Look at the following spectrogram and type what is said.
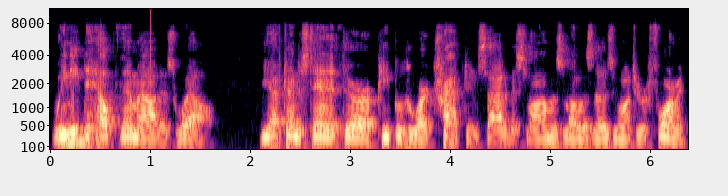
we need to help them out as well. You have to understand that there are people who are trapped inside of Islam as well as those who want to reform it.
